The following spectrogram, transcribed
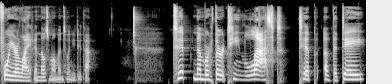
for your life in those moments when you do that. Tip number 13, last tip of the day,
